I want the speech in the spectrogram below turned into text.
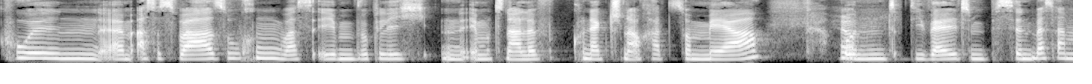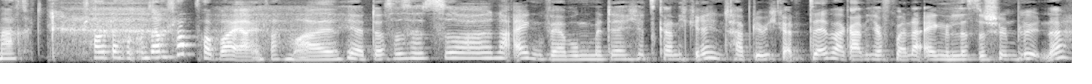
coolen ähm, Accessoire suchen, was eben wirklich eine emotionale Connection auch hat zum Meer ja. und die Welt ein bisschen besser macht, schaut doch in unserem Shop vorbei einfach mal. Ja, das ist jetzt so eine Eigenwerbung, mit der ich jetzt gar nicht gerechnet habe. Die habe ich selber gar nicht auf meiner eigenen Liste. Schön blöd, ne?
